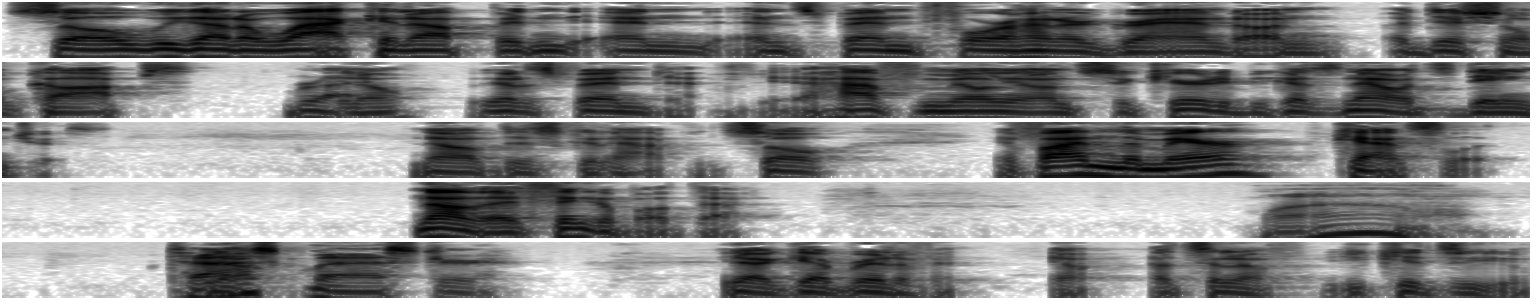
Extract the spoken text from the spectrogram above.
so we got to whack it up and and and spend four hundred grand on additional cops. Right. You know, we got to spend half a million on security because now it's dangerous. Now this could happen. So if I'm the mayor, cancel it. Now that I think about that, Wow, Taskmaster. yeah, get rid of it. Yeah, that's enough. You kids, you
